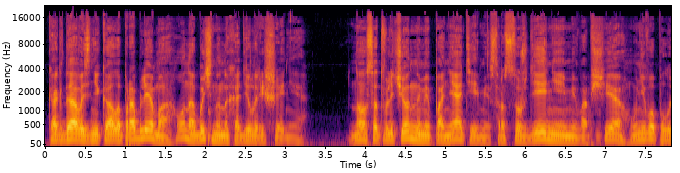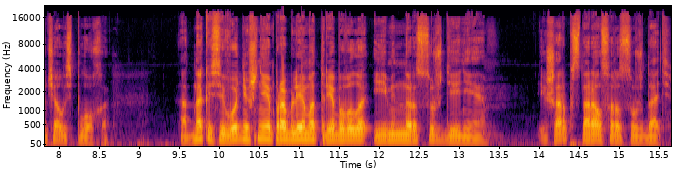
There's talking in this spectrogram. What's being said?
Когда возникала проблема, он обычно находил решение. Но с отвлеченными понятиями, с рассуждениями вообще у него получалось плохо. Однако сегодняшняя проблема требовала именно рассуждения. И Шарп старался рассуждать,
